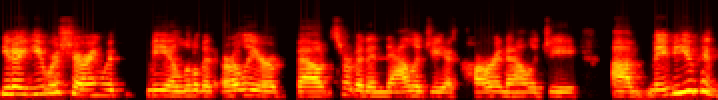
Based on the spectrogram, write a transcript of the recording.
You know you were sharing with me a little bit earlier about sort of an analogy a car analogy um, maybe you could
